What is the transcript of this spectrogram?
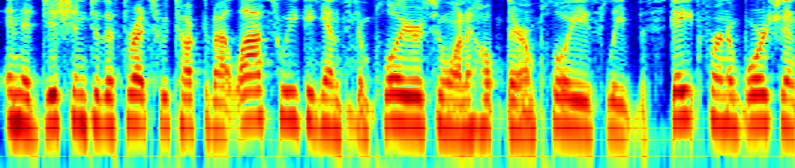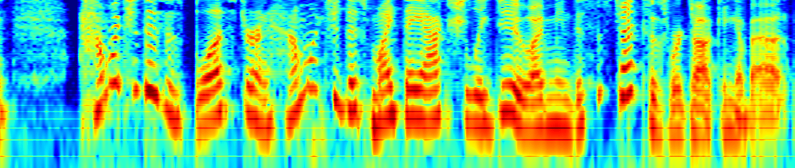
in addition to the threats we talked about last week against employers who want to help their employees leave the state for an abortion. How much of this is bluster and how much of this might they actually do? I mean, this is Texas we're talking about.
